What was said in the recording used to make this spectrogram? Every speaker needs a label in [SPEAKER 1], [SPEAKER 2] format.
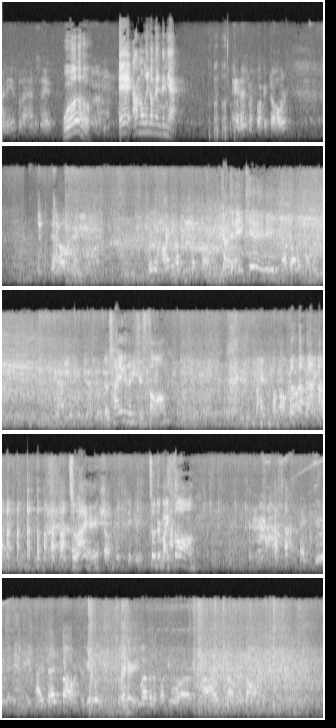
[SPEAKER 1] Chinese, but I had to say it.
[SPEAKER 2] Whoa. Eh, ang uling kami kanya.
[SPEAKER 1] Hey, there's my fucking dollar.
[SPEAKER 3] Domination.
[SPEAKER 1] Are hiding up my phone?
[SPEAKER 2] Got the AK.
[SPEAKER 1] One dollar coin.
[SPEAKER 3] Capture the objective.
[SPEAKER 2] It was hiding underneath your thong.
[SPEAKER 1] My phone.
[SPEAKER 2] That's what I heard.
[SPEAKER 1] Oh.
[SPEAKER 2] It's under my thong.
[SPEAKER 1] Excuse me. I said phone. The people,
[SPEAKER 2] That's what I heard.
[SPEAKER 1] whoever the fuck you are, I know the phone.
